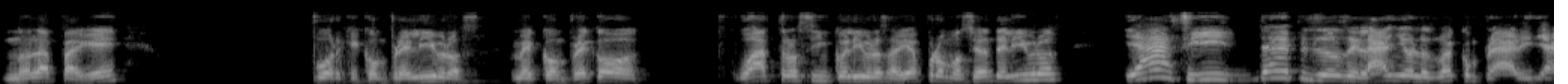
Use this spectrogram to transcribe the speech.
no la pagué porque compré libros. Me compré como cuatro o cinco libros, había promoción de libros, y ah, sí, ya pues los del año los voy a comprar y ya,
